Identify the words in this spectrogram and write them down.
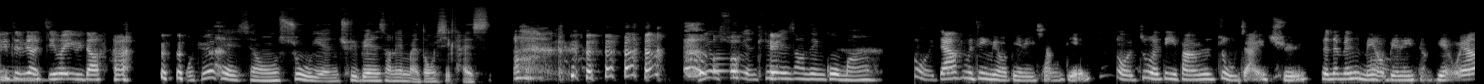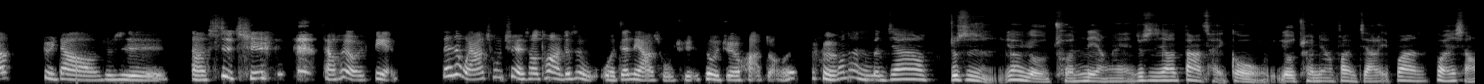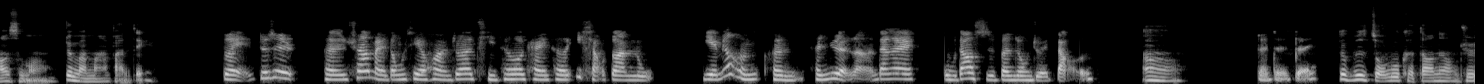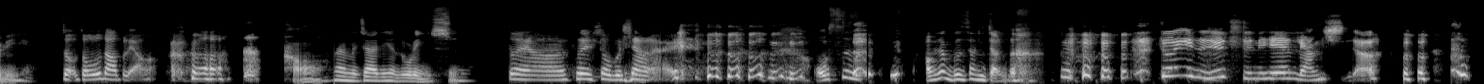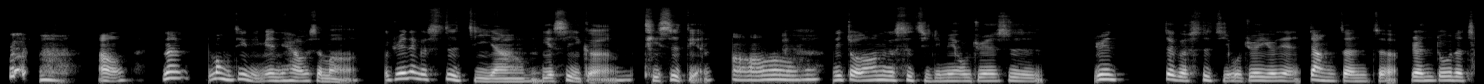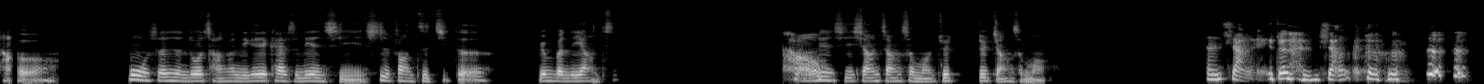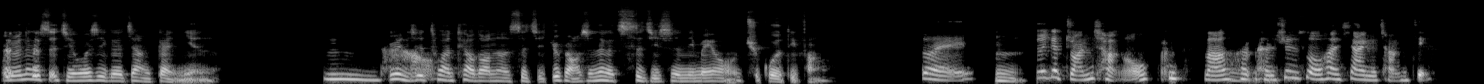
一直没有机会遇到他。我觉得可以从素颜去便利商店买东西开始。你有素颜去便利商店过吗？我家附近没有便利商店，就是我住的地方是住宅区，所以那边是没有便利商店。我要。去到就是呃市区 才会有店，但是我要出去的时候，通常就是我真的要出去，所以我就会化妆了。那你们家要就是要有存粮哎，就是要大采购有存粮放家里，不然突然想要什么就蛮麻烦的。对，就是可能需要买东西的话，你就要骑车或开车一小段路，也没有很很很远了，大概五到十分钟就会到了。嗯，对对对，就不是走路可到那种距离。走走路到不了，好，那你们家一定很多零食。对啊，所以瘦不下来。我是好像不是这样讲的，就会一直去吃那些粮食啊。嗯，那梦境里面你还有什么？我觉得那个市集呀，也是一个提示点哦。你走到那个市集里面，我觉得是因为这个市集，我觉得有点象征着人多的场合。陌生人多场合，你可以开始练习释放自己的原本的样子。好，练习想讲什么就就讲什么。很想哎，真的很想。我觉得那个市集会是一个这样概念。嗯，因为你是突然跳到那个四级，就表示那个四级是你没有去过的地方。对，嗯，就一个转场哦，然后很很迅速的换下一个场景。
